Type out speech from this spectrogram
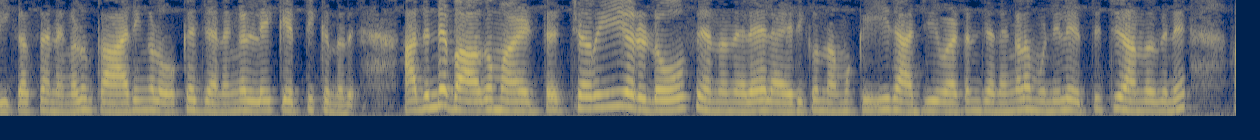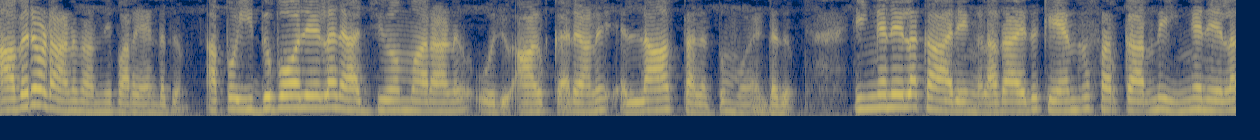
വികസനങ്ങളും കാര്യങ്ങളും ഒക്കെ ജനങ്ങളിലേക്ക് എത്തിക്കുന്നത്. അതിന്റെ ഭാഗമായിട്ട് ചെറിയൊരു ഡോസ് എന്ന നിലയിലായിരിക്കും നമുക്ക് ഈ രാജീവേട്ടൻ ജനങ്ങളെ മുന്നിൽ എത്തിച്ചു തന്നതിന് അവരോടാണ് നന്ദി പറയേണ്ടത്. അപ്പോൾ ഇതുപോലെയുള്ള രാജീവന്മാരാണ് ഒരു ആൾക്കാരാണ് എല്ലാ സ്ഥലത്തും വേണ്ടത്. ഇങ്ങനെയുള്ള കാര്യങ്ങൾ അതായത് കേന്ദ്ര സർക്കാരിന്റെ ഇങ്ങനെയുള്ള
